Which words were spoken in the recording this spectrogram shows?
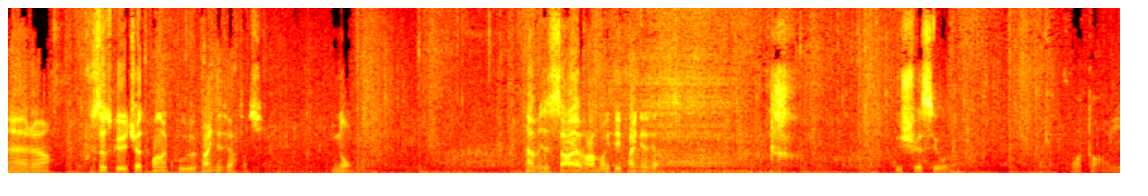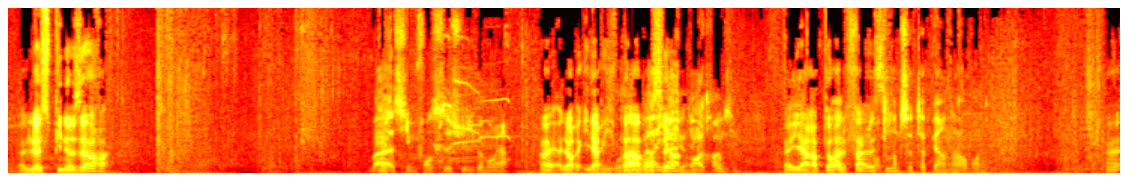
Alors, pousse ça parce que tu vas te prendre un coup euh, par inadvertance? Non. Non mais ça, ça aurait vraiment été par inadvertance. Je suis assez haut là. Bon attends, il- Euh, Le spinosaure. Bah s'il me fonce dessus il va mourir. Ouais, alors il arrive Ouais, pas à Ah, il y a avancer. un raptor alpha aussi. Il y a un raptor Ouais, alpha il est en aussi. train de se taper un arbre. Ouais.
